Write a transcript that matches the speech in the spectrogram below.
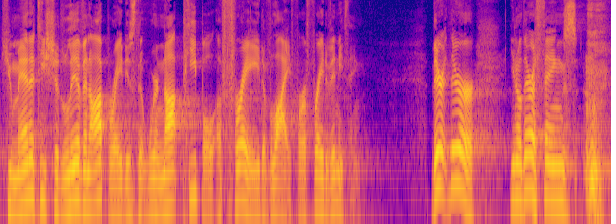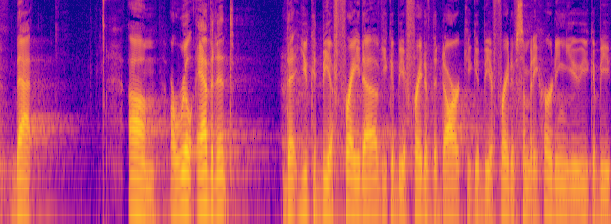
humanity should live and operate, is that we're not people afraid of life or afraid of anything. There, there, are, you know, there are things that um, are real evident that you could be afraid of. You could be afraid of the dark. You could be afraid of somebody hurting you. You could be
